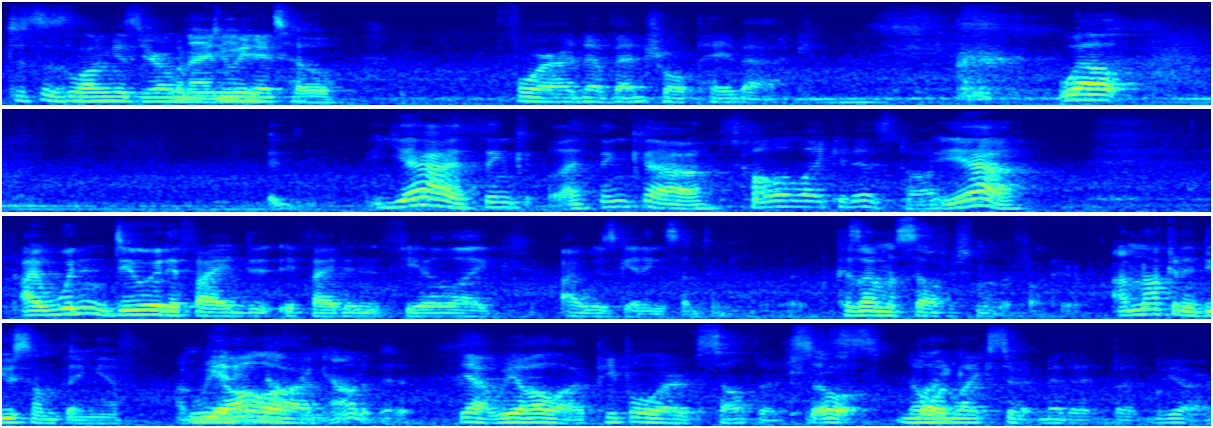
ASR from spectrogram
Just as long as you're when only I doing need a it tow. for an eventual payback. Well, it- yeah, I think I think uh, Let's call it like it is, Todd. yeah, I wouldn't do it if I did, if I didn't feel like I was getting something out of it. Because I'm a selfish motherfucker. I'm not going to do something if I'm We getting all are. nothing out of it. Yeah, we all are. People are selfish. So, It's- no one like- likes to admit it, but we are.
